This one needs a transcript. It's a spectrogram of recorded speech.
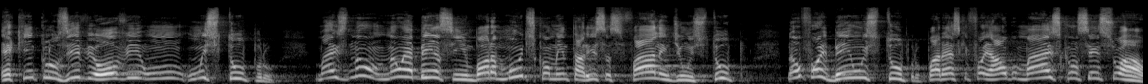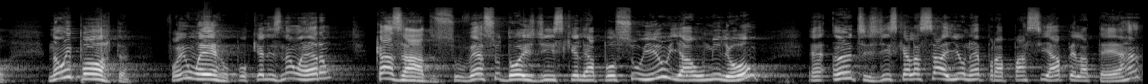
é que inclusive houve um, um estupro. Mas não, não é bem assim. Embora muitos comentaristas falem de um estupro, não foi bem um estupro. Parece que foi algo mais consensual. Não importa. Foi um erro, porque eles não eram casados. O verso 2 diz que ele a possuiu e a humilhou. É, antes diz que ela saiu né, para passear pela terra,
